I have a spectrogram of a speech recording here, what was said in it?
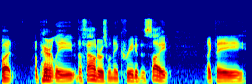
but apparently the founders when they created the site like they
